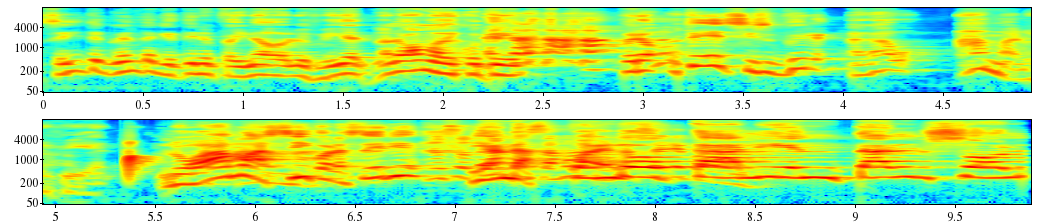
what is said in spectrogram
¿Se diste cuenta que tiene peinado Luis Miguel? No lo vamos a discutir. Pero ustedes, si supieran, a Gabo ama a Luis Miguel. Lo ama así con la serie Nosotros y anda. a Cuando calienta el sol,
